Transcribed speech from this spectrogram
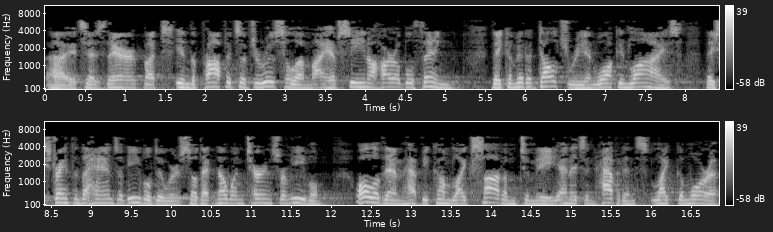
Uh, it says there, but in the prophets of Jerusalem I have seen a horrible thing. They commit adultery and walk in lies. They strengthen the hands of evildoers so that no one turns from evil. All of them have become like Sodom to me and its inhabitants like Gomorrah.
